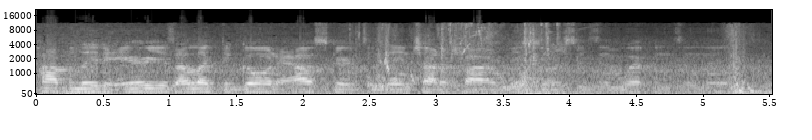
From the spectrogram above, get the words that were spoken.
populated areas. I like to go on the outskirts and then try to find resources and weapons and then.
